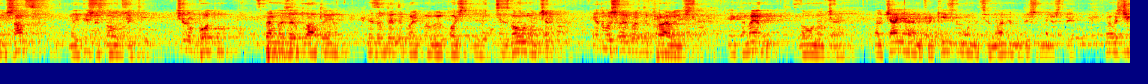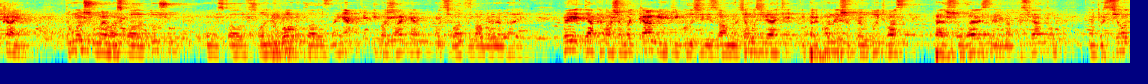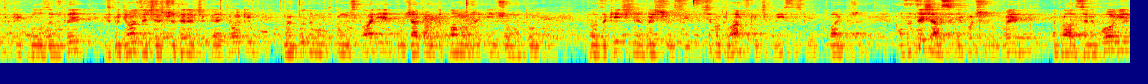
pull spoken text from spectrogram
який шанс знайти щось нове в житті. Чи роботу з певною зарплатою, не завжди такою, якою ви хочете, чи знову навчання. Я думаю, що ви виберете правильний шлях. Як на мене, знову навчання. Навчання на Франківському національному медичному університеті. Ми вас чекаємо. Тому що ми вас клали душу, ми вас клали в свою любов, вклали знання і бажання працювати з вами надалі. Ви дякую вашим батькам, які були сьогодні з вами на цьому святі, і переконані, що приведуть вас 1 вересня на посвяту, на бастіон, так як було завжди. І сподіваємося, через 4 чи 5 років ми будемо в такому складі вручати дипломи вже іншого гатунку про закінчення вищої освіти, чи бакалаврської, чи магістерської, байдуже. А за цей час я хочу, щоб ви набралися любові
